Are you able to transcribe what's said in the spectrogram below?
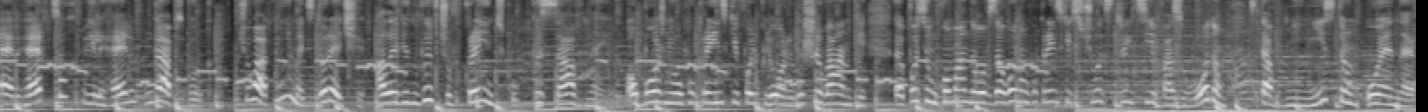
ергерцог Вільгельм Габсбург. Чувак, німець, до речі, але він вивчив українську, писав нею, обожнював українські фольклори, вишиванки. е, Потім командував загоном українських січових стрільців, а згодом став міністром УНР.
